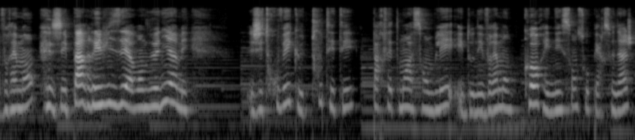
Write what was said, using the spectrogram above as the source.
Vraiment, j'ai pas révisé avant de venir, mais j'ai trouvé que tout était parfaitement assemblé et donnait vraiment corps et naissance au personnage.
